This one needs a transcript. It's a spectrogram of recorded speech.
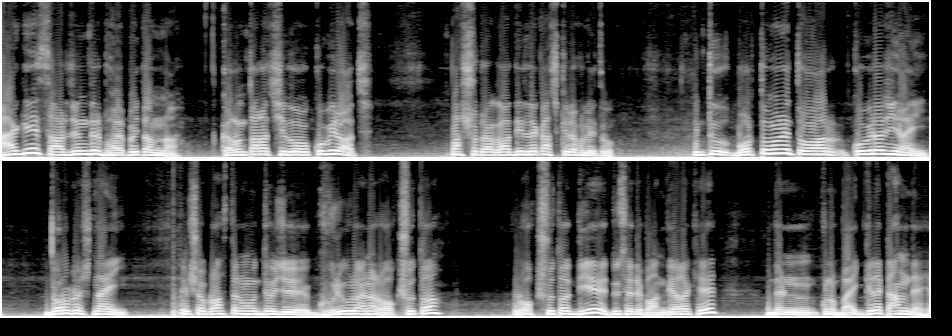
আগে সার্জেনদের ভয় পেতাম না, কারণ তারা ছিল কবিরাজ। পাঁচশো টাকা দিলে কাজ করে ফেলিত কিন্তু বর্তমানে তো আর কবিরাজই নাই, দরবেশ নাই। এইসব রাস্তার মধ্যে ওই যে ঘুরে উড়ায় না রক্সুতা? রক্সুতা দিয়ে দুই সাইডে বান্ধিয়া রাখে, দেন কোনো বাইক গেলে টান দেয়।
